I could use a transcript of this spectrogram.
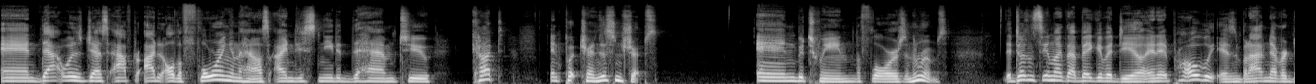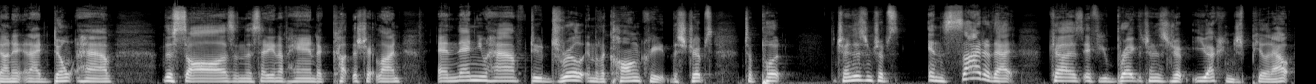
And that was just after I did all the flooring in the house, I just needed them to cut and put transition strips in between the floors and the rooms. It doesn't seem like that big of a deal, and it probably isn't, but I've never done it, and I don't have the saws and the steady enough hand to cut the straight line. And then you have to drill into the concrete, the strips, to put the transition strips inside of that. Because if you break the transition strip, you actually can just peel it out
